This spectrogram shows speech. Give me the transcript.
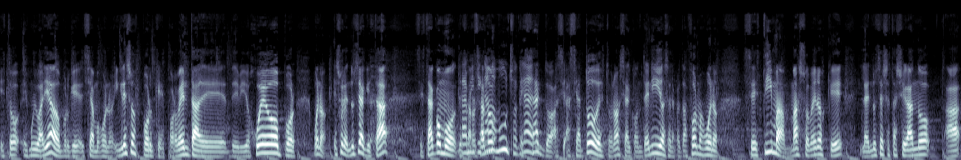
esto es muy variado, porque decíamos, bueno, ingresos por qué? Por venta de, de videojuegos, por... Bueno, es una industria que está se está como desarrollando mucho, claro. Exacto, hacia, hacia, todo esto, ¿no? Hacia el contenido, hacia las plataformas. Bueno, se estima más o menos que la industria ya está llegando a,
